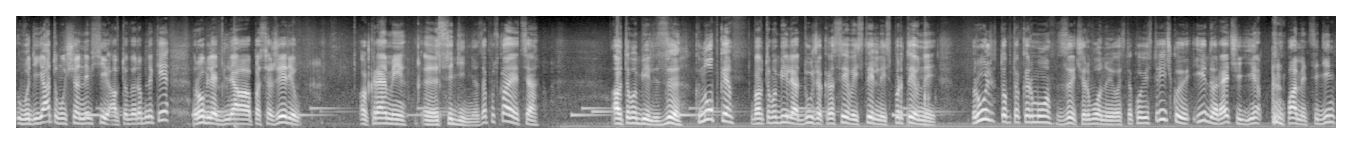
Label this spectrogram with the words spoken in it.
водія, тому що не всі автовиробники роблять для пасажирів окремі е, сидіння. Запускається автомобіль з кнопки. В автомобіля дуже красивий, стильний, спортивний руль, тобто кермо, з червоною ось такою стрічкою. І, до речі, є пам'ять сидінь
